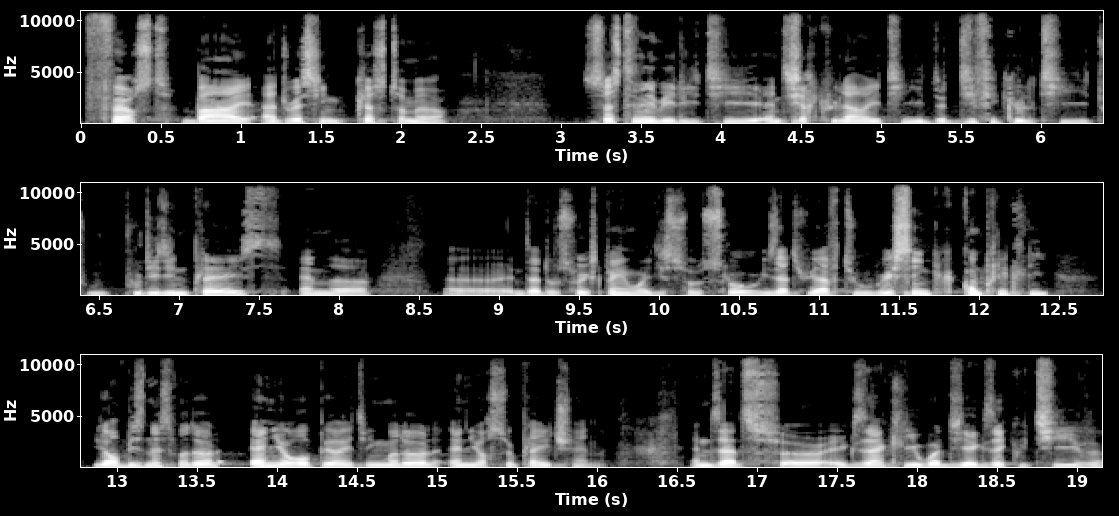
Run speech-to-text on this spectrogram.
first by addressing customer. Sustainability and circularity, the difficulty to put it in place, and, uh, and that also explains why it is so slow, is that you have to rethink completely your business model and your operating model and your supply chain. And that's uh, exactly what the executive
